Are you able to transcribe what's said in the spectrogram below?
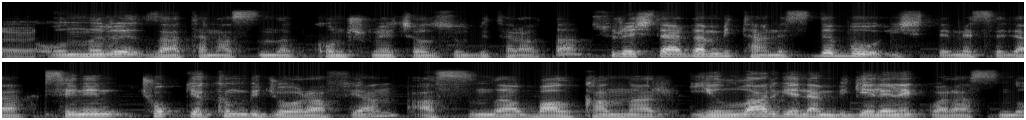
Evet. onları zaten aslında konuşmaya çalışıyoruz bir taraftan. Süreçlerden bir tanesi de bu işte mesela senin çok yakın bir coğrafyan aslında Balkanlar yıllar gelen bir gelenek var aslında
